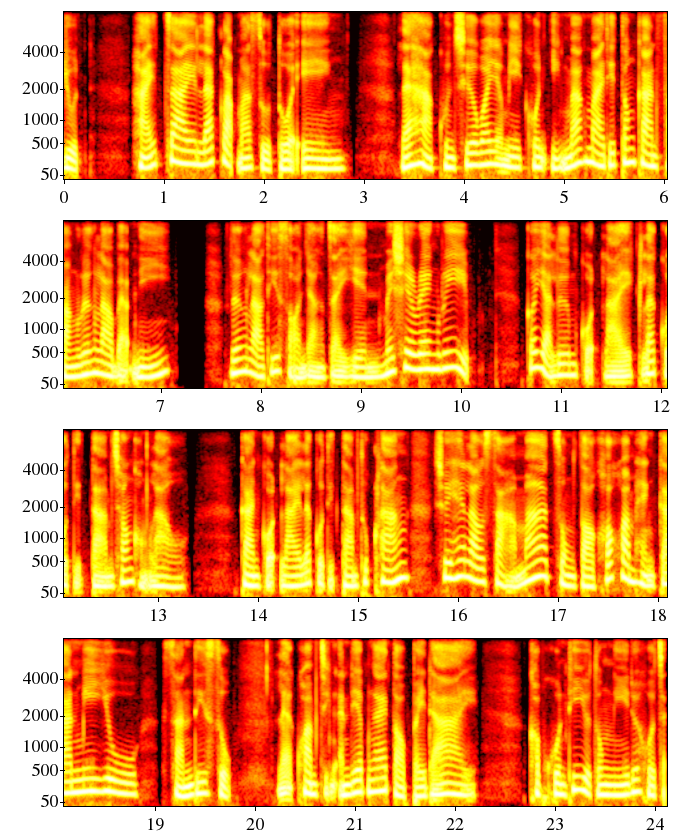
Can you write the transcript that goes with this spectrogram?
หยุด หายใจและกลับมาสู่ตัวเอง และหากคุณเชื่อว่ายังมีคนอีกมากมายที่ต้องการฟังเรื่องราวแบบนี้ เรื่องราวที่สอนอย่างใจเย็นไม่ใช่เร่งรีบก็อย่าลืมกดไลค์และกดติดตามช่องของเรา การกดไลค์และกดติดตามทุกครั้ง ช่วยให้เราสามารถส่งต่อข้อความแห่งการมีอยู่ สันติสุข และความจริงอันเรียบง่ายต่อไปได้ ขอบคุณที่อยู่ตรงนี้ด้วยหัวใจ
